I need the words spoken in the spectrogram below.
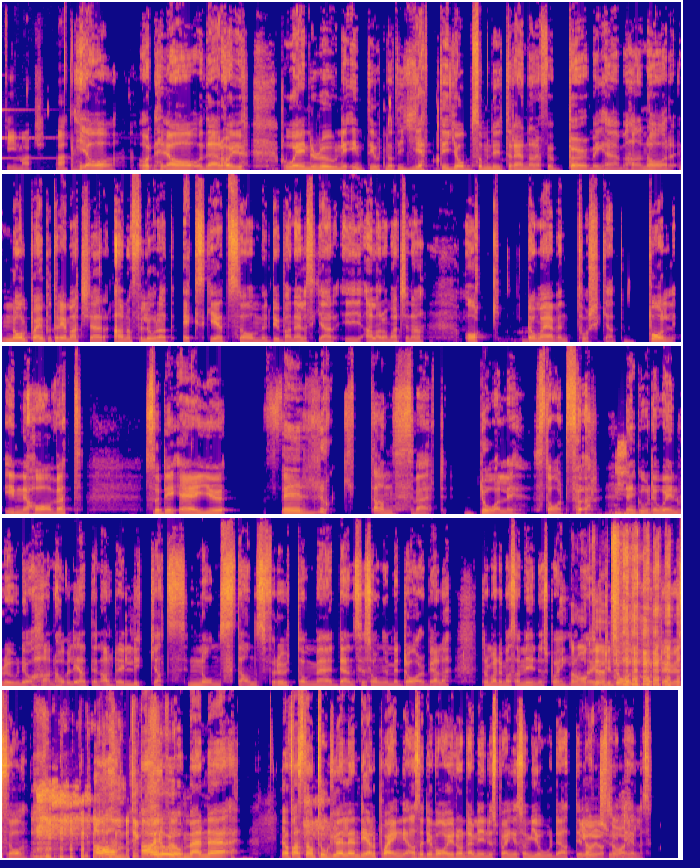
Fin match, va? Ja, och, ja, och där har ju Wayne Rooney inte gjort något jättejobb som ny tränare för Birmingham. Han har noll poäng på tre matcher. Han har förlorat XG som Dubban älskar i alla de matcherna. Och de har även torskat bollinnehavet. Så det är ju fruktansvärt dålig start för den gode Wayne Rooney och han har väl egentligen aldrig lyckats någonstans förutom med den säsongen med Derby eller? Där de hade massa minuspoäng. När de åkte gjort ut. det dåligt borta i USA. Ja, omtyckt ja, jo, jo, men eh, ja, fast de tog väl en del poäng. Alltså det var ju de där minuspoängen som gjorde att det Jo, var jo, så var det.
